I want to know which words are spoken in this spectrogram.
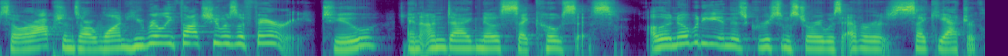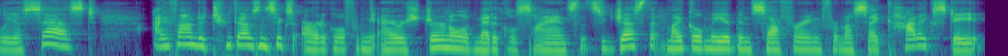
So our options are one, he really thought she was a fairy. Two, an undiagnosed psychosis. Although nobody in this gruesome story was ever psychiatrically assessed, I found a 2006 article from the Irish Journal of Medical Science that suggests that Michael may have been suffering from a psychotic state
